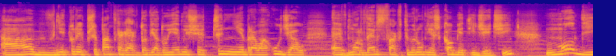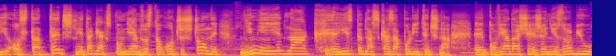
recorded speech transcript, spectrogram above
a w niektórych przypadkach, jak dowiadujemy się, czynnie brała udział e, w morderstwach, w tym również kobiet i dzieci. Modi ostatecznie, tak jak wspomniałem, został oczyszczony. Niemniej jednak jest pewna skaza polityczna. E, Powiada się, że nie zrobił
